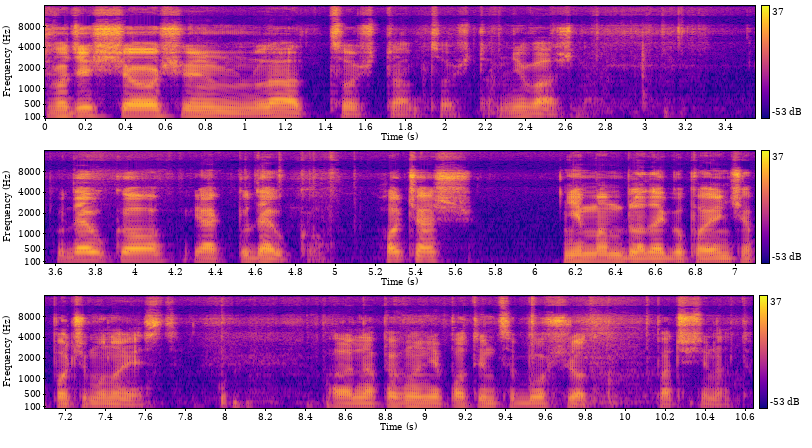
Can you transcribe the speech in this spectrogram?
28 lat, coś tam, coś tam, nieważne. Pudełko jak pudełko. Chociaż nie mam bladego pojęcia po czym ono jest. Ale na pewno nie po tym, co było w środku. Patrzcie na to.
